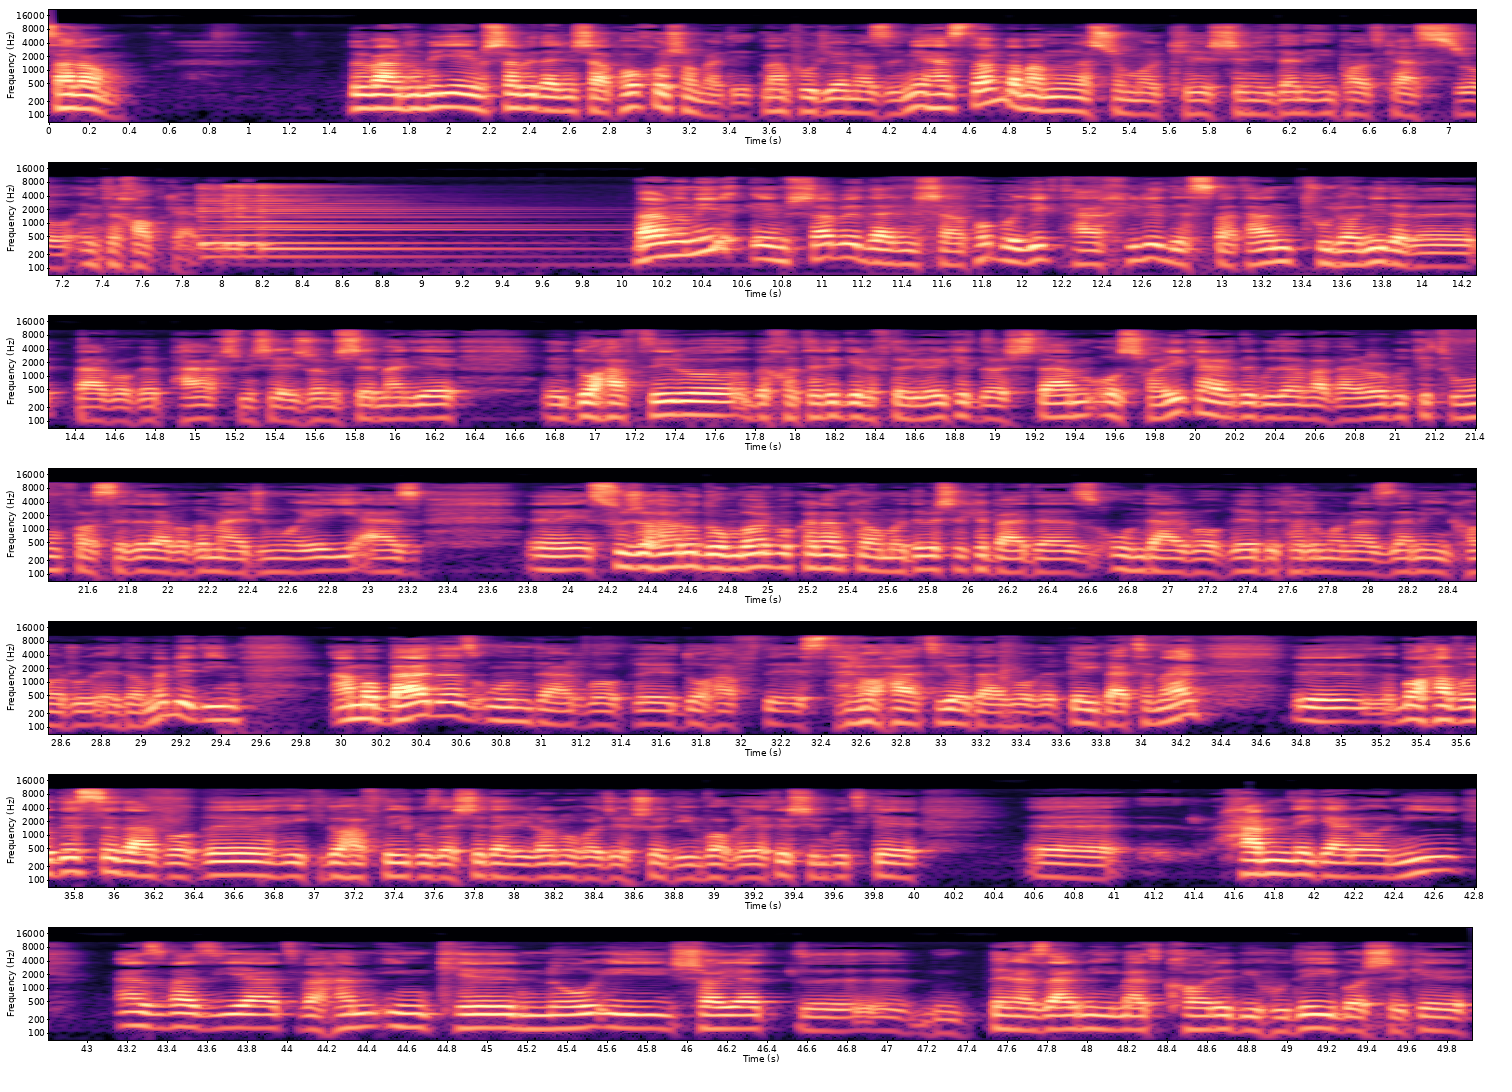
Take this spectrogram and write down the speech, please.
سلام. به برنامه امشب در این شبها خوش آمدید. من پوریا نازمی هستم و ممنون از شما که شنیدن این پادکست رو انتخاب کردید. برنامه امشب در این شبها با یک تاخیر نسبتا طولانی داره. در واقع پخش میشه اجرا میشه. من یه دو هفته رو به خاطر گرفتاری هایی که داشتم عذرخواهی کرده بودم و قرار بود که تو اون فاصله در واقع مجموعه ای از سوژه ها رو دنبال بکنم که آماده بشه که بعد از اون در واقع به طور منظم این کار رو ادامه بدیم. اما بعد از اون در واقع دو هفته استراحت یا در واقع غیبت من با حوادث در واقع یک دو هفته گذشته در ایران مواجه شدیم. واقعیتش این بود که هم نگرانی از وضعیت و هم اینکه نوعی شاید به نظر میمد کار بیهوده ای باشه که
